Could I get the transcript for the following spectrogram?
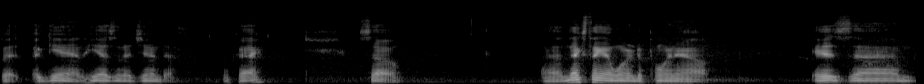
but again, he has an agenda. Okay? So, uh, next thing I wanted to point out is um,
